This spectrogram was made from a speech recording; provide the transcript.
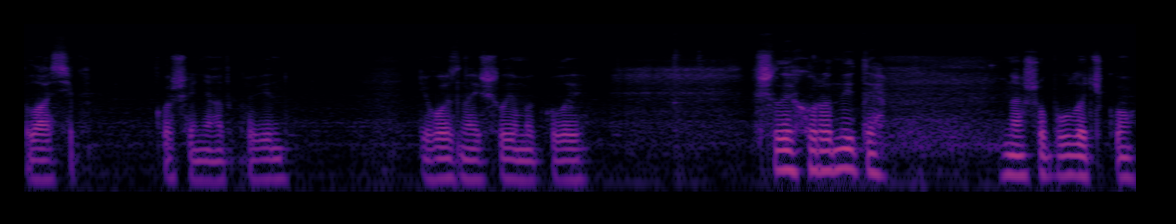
ласік, кошенятко. Він його знайшли ми, коли йшли хоронити нашу булочку,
